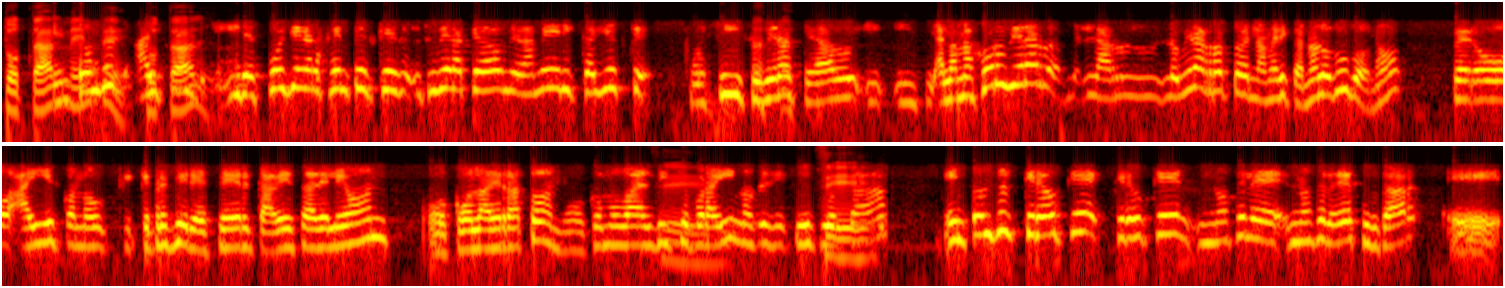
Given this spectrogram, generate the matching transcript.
Totalmente, total. Y después llega la gente, es que se hubiera quedado en el América, y es que, pues sí, se hubiera quedado, y, y a lo mejor hubiera lo hubiera roto en América, no lo dudo, ¿no? Pero ahí es cuando, ¿qué, prefiere ser cabeza de león o cola de ratón? ¿O cómo va el dicho por ahí? No sé si tú sí. Entonces creo que creo que no se le no se le debe juzgar eh,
